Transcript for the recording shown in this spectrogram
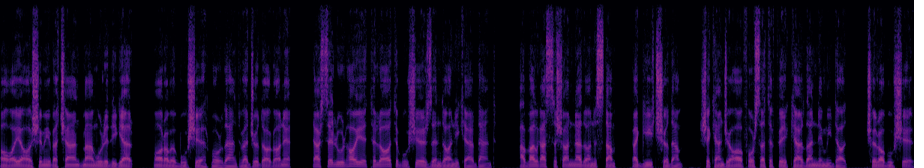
آقای آشمی و چند مأمور دیگر ما را به بوشهر بردند و جداگانه در سلول های اطلاعات بوشهر زندانی کردند. اول قصدشان ندانستم و گیج شدم. شکنجه ها فرصت فکر کردن نمی‌داد. چرا بوشهر؟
